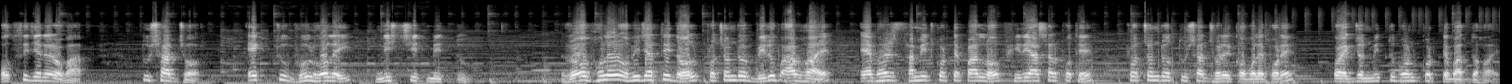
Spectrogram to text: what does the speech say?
অক্সিজেনের অভাব তুষার ঝড় একটু ভুল হলেই নিশ্চিত মৃত্যু। রব হলের অভিযাত্রী দল প্রচণ্ড বিরূপ আবহাওয়ায় এভারেস্ট সামিট করতে পারলেও ফিরে আসার পথে প্রচণ্ড তুষার ঝড়ের কবলে পড়ে কয়েকজন মৃত্যুবরণ করতে বাধ্য হয়।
